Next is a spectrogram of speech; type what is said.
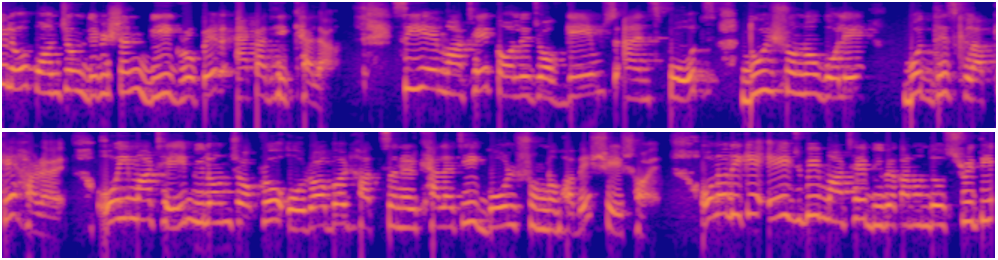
ছিল পঞ্চম ডিভিশন বি গ্রুপের একাধিক খেলা। সিএ মাঠে college of games and sports দুই শূন্য গোলে বুদ্ধিস্ট ক্লাবকে হারায়। ওই মাঠেই মিলন চক্র ও রবার্ট হাডসনের খেলাটি গোল শূন্যভাবে শেষ হয়। অন্যদিকে এইচবি মাঠে বিবেকানন্দ স্মৃতি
